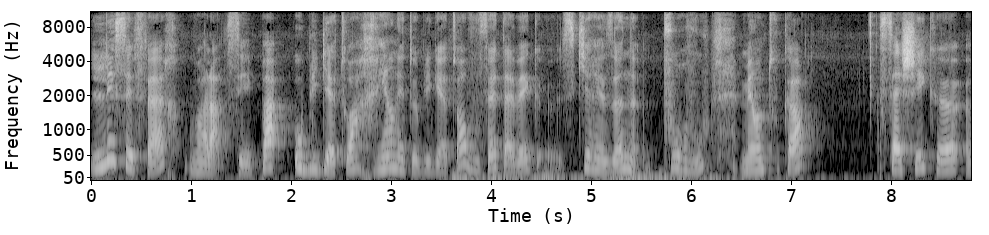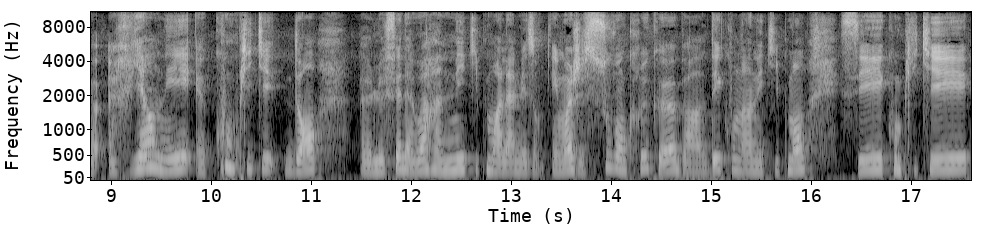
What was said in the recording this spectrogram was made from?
laissez faire. Voilà, c'est pas obligatoire, rien n'est obligatoire. Vous faites avec euh, ce qui résonne pour vous. Mais en tout cas, sachez que rien n'est compliqué dans le fait d'avoir un équipement à la maison. Et moi j'ai souvent cru que ben, dès qu'on a un équipement, c'est compliqué,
